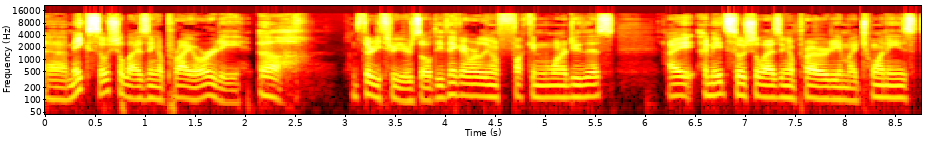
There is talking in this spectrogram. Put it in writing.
Uh, make socializing a priority. Ugh, I'm 33 years old. Do you think I really fucking want to do this? I I made socializing a priority in my 20s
